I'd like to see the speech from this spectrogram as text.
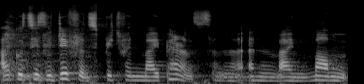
I could see the difference between my parents and, and my mom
